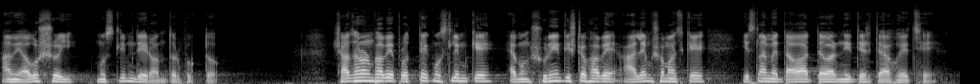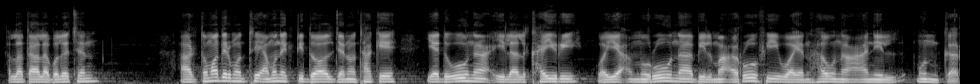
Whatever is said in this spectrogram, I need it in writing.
আমি অবশ্যই মুসলিমদের অন্তর্ভুক্ত সাধারণভাবে প্রত্যেক মুসলিমকে এবং সুনির্দিষ্টভাবে আলেম সমাজকে ইসলামের দাওয়াত দেওয়ার নির্দেশ দেওয়া হয়েছে। আল্লাহ তালা বলেছেন, আর তোমাদের মধ্যে এমন একটি দল যেন থাকে, ইয়াদউনা ইলাল খাইরি ওয়া আমরুনা বিল মা মারুফি ওয়ানহাউনা আনিল মুনকার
